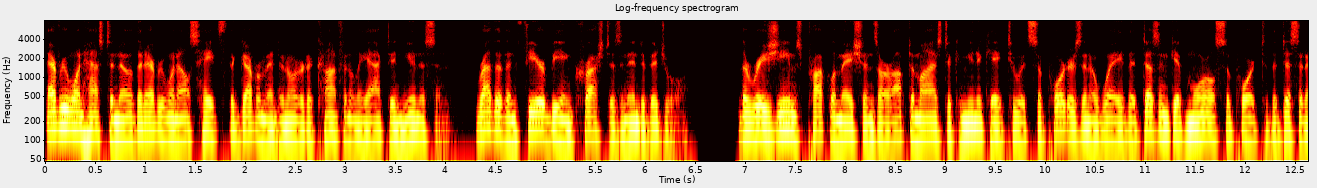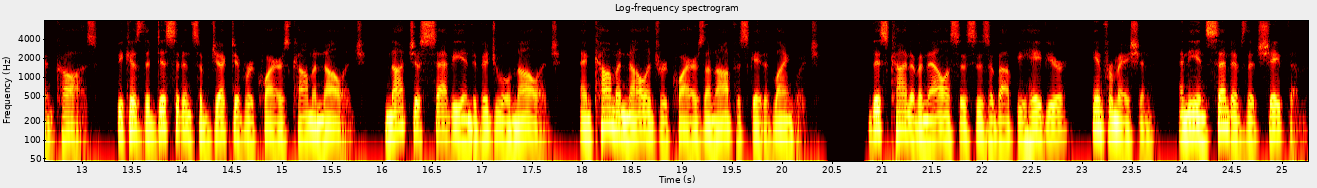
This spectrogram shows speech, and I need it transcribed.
Everyone has to know that everyone else hates the government in order to confidently act in unison, rather than fear being crushed as an individual. The regime's proclamations are optimized to communicate to its supporters in a way that doesn't give moral support to the dissident cause, because the dissident's objective requires common knowledge, not just savvy individual knowledge, and common knowledge requires unobfuscated language. This kind of analysis is about behavior, information, and the incentives that shape them.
